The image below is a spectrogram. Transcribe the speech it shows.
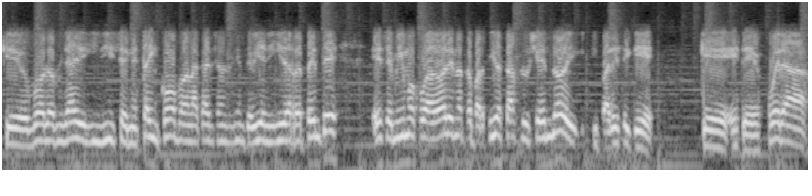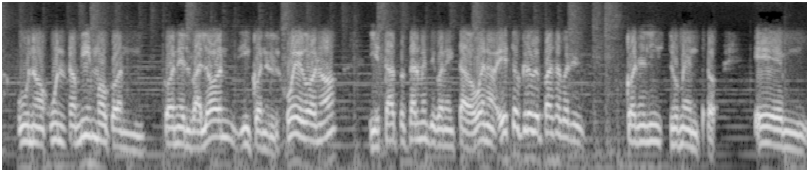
que vos lo mirás y dicen está incómodo en la cancha, no se siente bien, y de repente ese mismo jugador en otro partido está fluyendo y, parece que, que este, fuera uno, uno mismo con, con el balón y con el juego, ¿no? Y está totalmente conectado. Bueno, esto creo que pasa con el, con el instrumento. Eh,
